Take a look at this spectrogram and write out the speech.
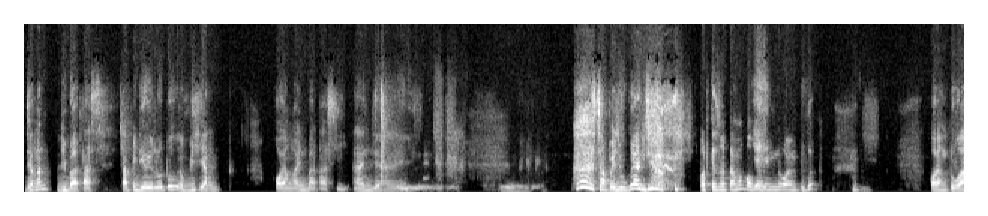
Jangan dibatas, tapi diri lu tuh lebih yang orang lain batasi. Anjay. Hmm. Capek juga anjir. Podcast pertama Ya. ngomongin orang tua. Orang tua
